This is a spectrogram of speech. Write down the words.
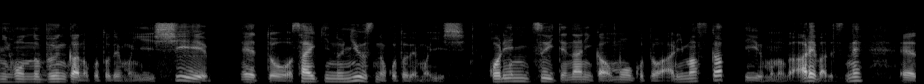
日本の文化のことでもいいし、えっと、最近のニュースのことでもいいし、これについて何か思うことはありますかっていうものがあればですね、えっ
